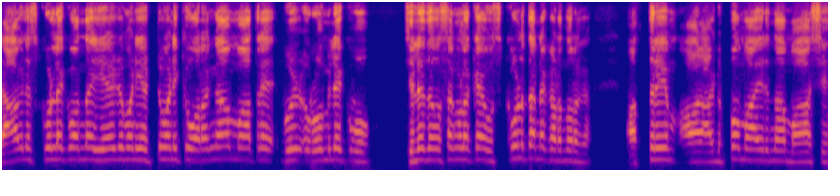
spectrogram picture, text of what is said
രാവിലെ സ്കൂളിലേക്ക് വന്ന ഏഴ് മണി എട്ട് മണിക്ക് ഉറങ്ങാൻ മാത്രമേ റൂമിലേക്ക് പോകും ചില ദിവസങ്ങളൊക്കെ സ്കൂളിൽ തന്നെ കിടന്നുറങ്ങാം. അത്രയും അടുപ്പമായിരുന്ന ആ മാഷ്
